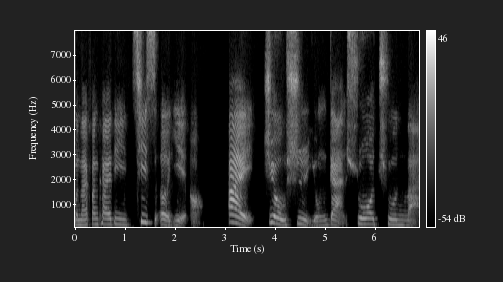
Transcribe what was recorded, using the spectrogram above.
我们来翻开第七十二页啊，爱就是勇敢说出来。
